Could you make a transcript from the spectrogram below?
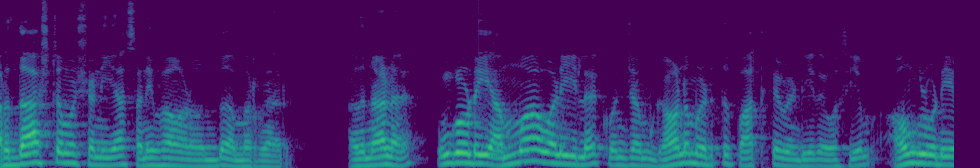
அர்த்தாஷ்டம சனியாக சனி பகவான் வந்து அமர்றாரு. அதனால் உங்களுடைய அம்மா வழியில் கொஞ்சம் கவனம் எடுத்து பார்த்துக்க வேண்டியது அவசியம். அவங்களுடைய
